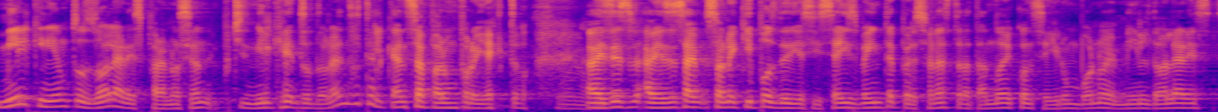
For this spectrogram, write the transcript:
1500 dólares para no sé dónde. 1500 dólares no te alcanza para un proyecto. A veces, a veces son equipos de 16, 20 personas tratando de conseguir un bono de 1000 dólares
